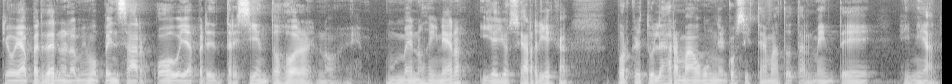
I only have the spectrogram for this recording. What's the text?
que voy a perder. No es lo mismo pensar, oh, voy a perder 300 dólares. No, es menos dinero y ellos se arriesgan porque tú les armas un ecosistema totalmente genial.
